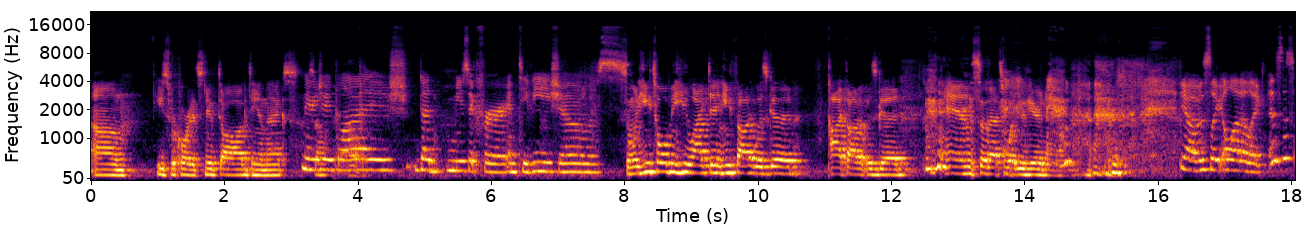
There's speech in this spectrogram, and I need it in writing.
Um, he's recorded Snoop Dogg, DMX. Mary so. J. Blige, did music for MTV shows. So when he told me he liked it and he thought it was good, I thought it was good, and so that's what you hear now. Yeah, it was like a lot of like, is this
